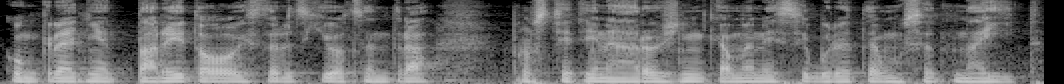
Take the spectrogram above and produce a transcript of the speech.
konkrétně tady toho historického centra, prostě ty nárožní kameny si budete muset najít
